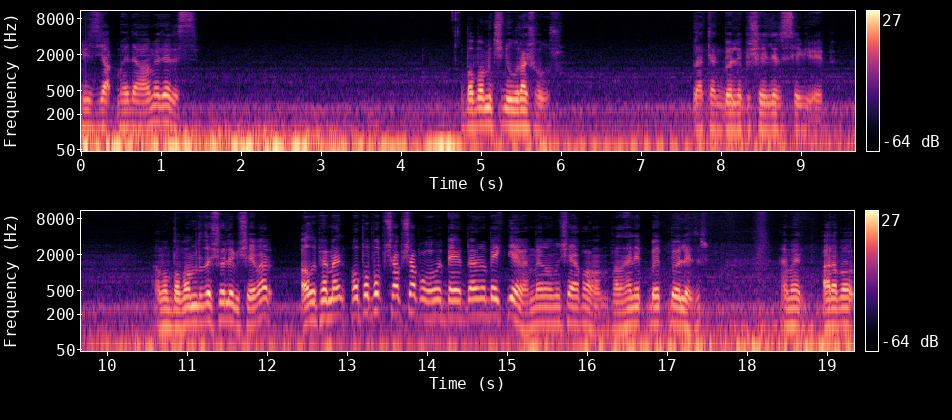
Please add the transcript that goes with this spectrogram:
biz yapmaya devam ederiz. Babam için uğraş olur. Zaten böyle bir şeyleri seviyor hep. Ama babamda da şöyle bir şey var. Alıp hemen hop hop hop şap şap o be- ben onu bekleyemem. Ben onu şey yapamam falan. Hani hep, hep böyledir. Hemen araba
